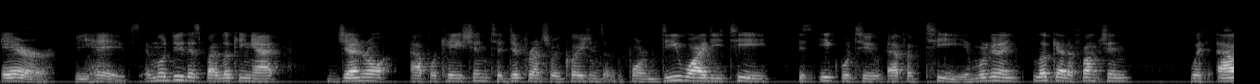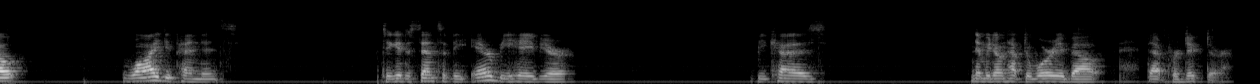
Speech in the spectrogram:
error behaves. And we'll do this by looking at general application to differential equations of the form dy dt is equal to f of t. And we're going to look at a function without y dependence to get a sense of the error behavior because then we don't have to worry about that predictor.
